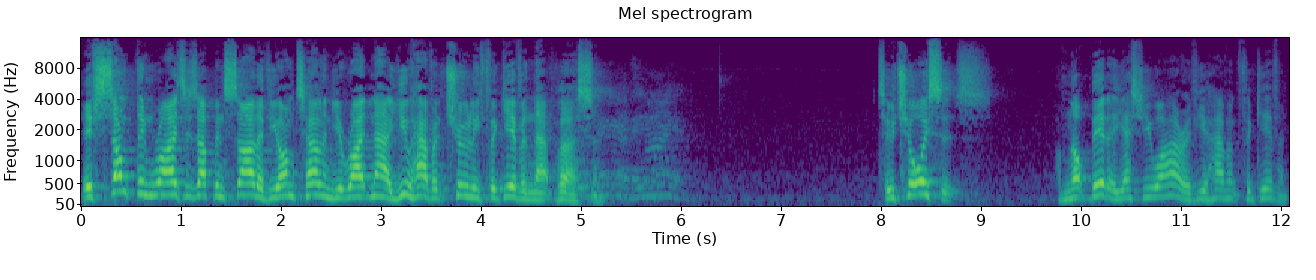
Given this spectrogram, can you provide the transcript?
if something rises up inside of you, I'm telling you right now, you haven't truly forgiven that person. Two choices. I'm not bitter. Yes, you are if you haven't forgiven,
